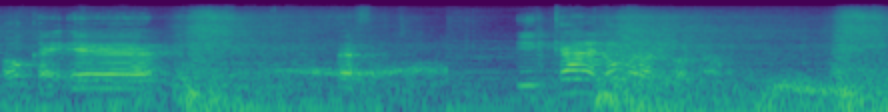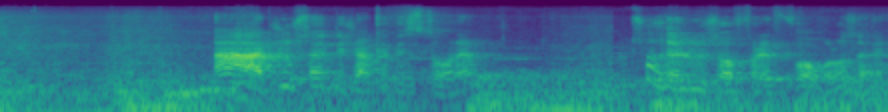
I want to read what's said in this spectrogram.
Ok, eh, perfetto. Il cane non me lo ricordavo Ah, giustamente c'è anche testone. Non so se lui soffre il fuoco, lo sai.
